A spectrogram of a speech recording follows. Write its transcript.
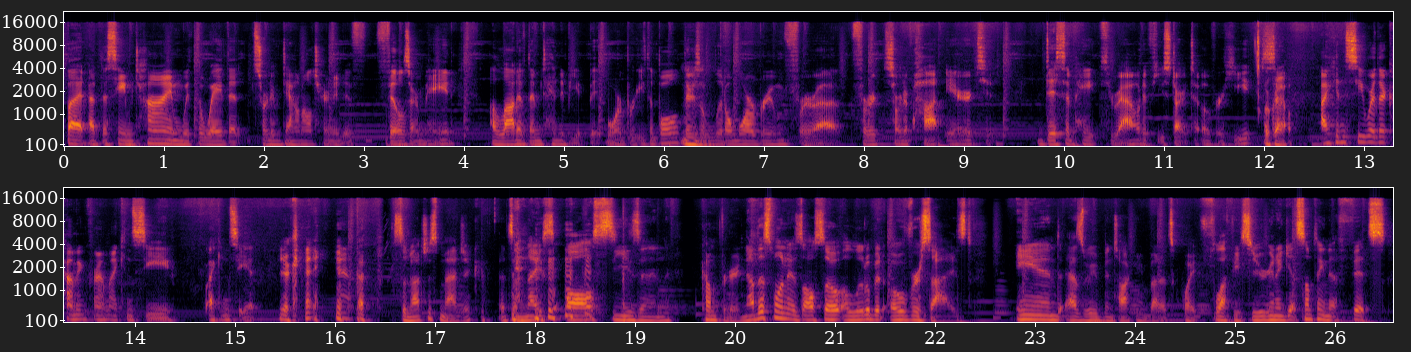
But at the same time, with the way that sort of down alternative fills are made, a lot of them tend to be a bit more breathable. There's mm a little more room for uh, for sort of hot air to dissipate throughout if you start to overheat. Okay. So I can see where they're coming from. I can see I can see it. Okay. Yeah. so not just magic. It's a nice all season comforter. Now this one is also a little bit oversized. And as we've been talking about, it's quite fluffy. So you're gonna get something that fits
